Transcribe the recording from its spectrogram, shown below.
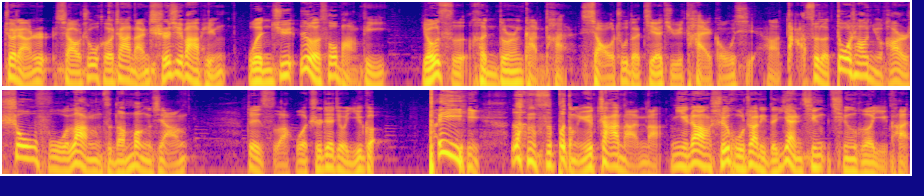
这两日，小猪和渣男持续霸屏，稳居热搜榜第一。由此，很多人感叹小猪的结局太狗血啊，打碎了多少女孩收服浪子的梦想。对此啊，我直接就一个。呸！浪子不等于渣男呐！你让《水浒传》里的燕青情何以堪？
